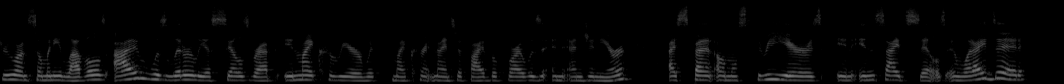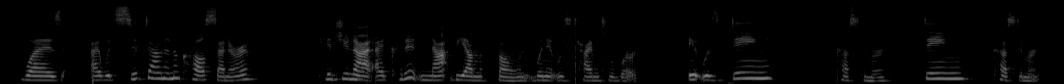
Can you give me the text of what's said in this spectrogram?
true on so many levels. I was literally a sales rep in my career with my current nine to five before I was an engineer. I spent almost three years in inside sales. And what I did was I would sit down in a call center. Kid you not, I couldn't not be on the phone when it was time to work. It was ding, customer, ding, customer,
